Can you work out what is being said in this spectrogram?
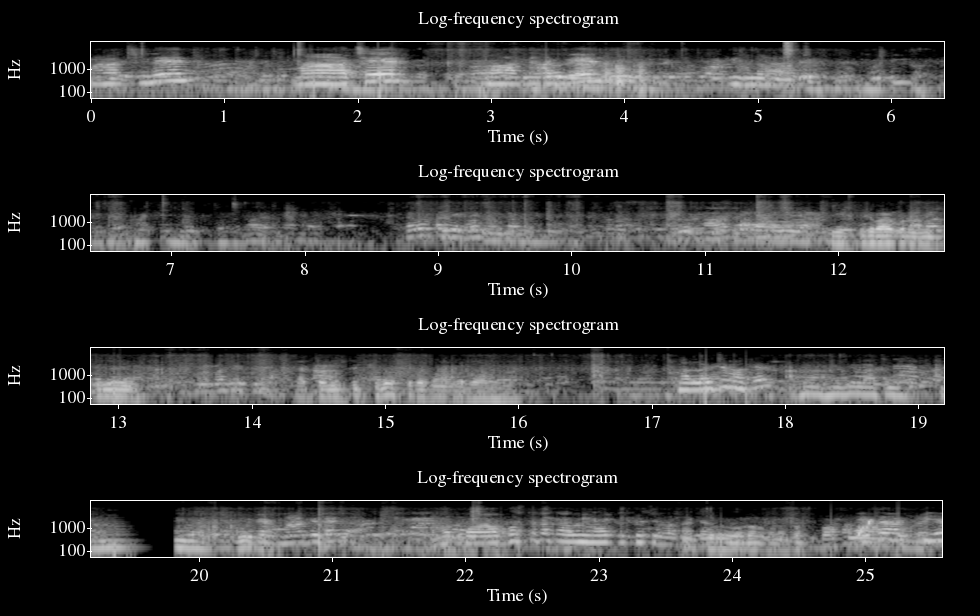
মা ছিলেন মা আছেন মা থাকবেন। মিষ্টি দেওয়ার কোনো মিষ্টি নেই। একটা মিষ্টি ছিল সেটা তোমাকে দেওয়া হবে। ভালো লাগছে মাকে? এটা একটু ইয়ে।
